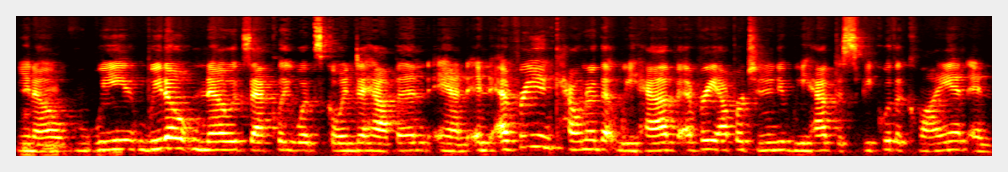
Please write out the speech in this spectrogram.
You know mm-hmm. we we don't know exactly what's going to happen. And in every encounter that we have every opportunity we have to speak with a client and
